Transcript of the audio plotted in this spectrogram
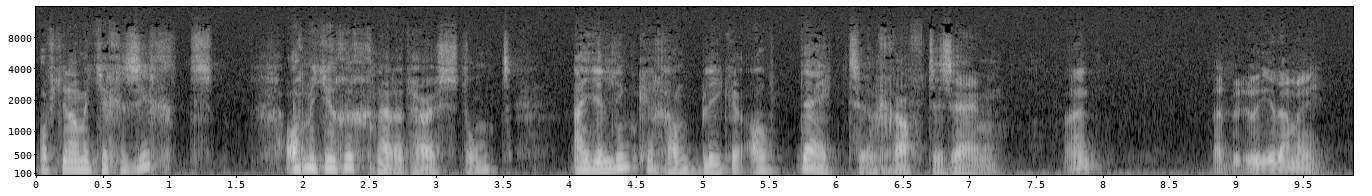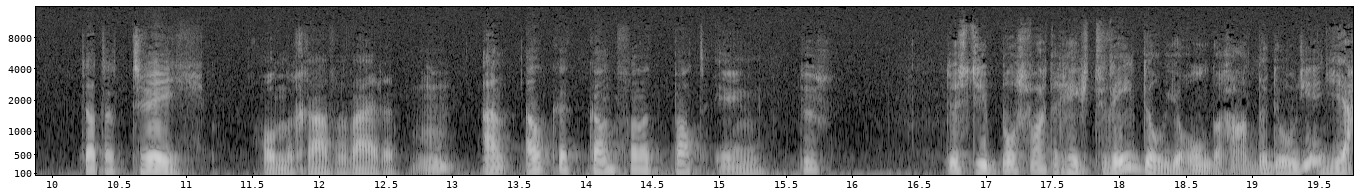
of je nou met je gezicht of met je rug naar het huis stond... aan je linkerhand bleek er altijd een graf te zijn. En? Wat bedoel je daarmee? Dat er twee hondengraven waren. Hm? Aan elke kant van het pad één. Dus, dus die boswachter heeft twee dode honden gehad, bedoel je? Ja,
